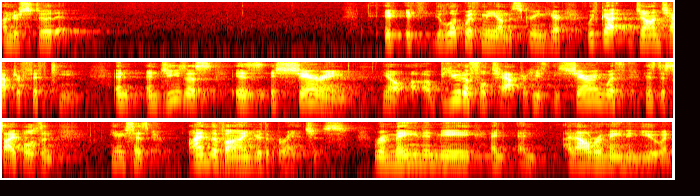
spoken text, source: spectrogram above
understood it. If, if you look with me on the screen here, we've got John chapter 15. And, and Jesus is, is sharing, you know, a, a beautiful chapter. He's, he's sharing with his disciples, and you know, he says, I'm the vine, you're the branches. Remain in me, and, and, and I'll remain in you. And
